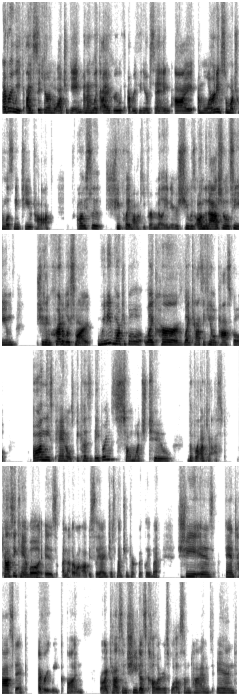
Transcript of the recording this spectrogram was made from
every week, I sit here and watch a game and I'm like, I agree with everything you're saying. I am learning so much from listening to you talk. Obviously, she played hockey for a million years. She was on the national team. She's incredibly smart. We need more people like her, like Cassie Campbell Pascall, on these panels because they bring so much to the broadcast. Cassie Campbell is another one, obviously. I just mentioned her quickly, but she is fantastic every week on broadcast and she does color as well sometimes. And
